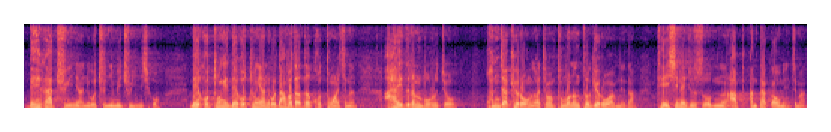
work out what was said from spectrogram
내가 주인이 아니고 주님이 주인이시고 내 고통이 내 고통이 아니고 나보다 더 고통하시는 아이들은 모르죠. 혼자 괴로운 것 같지만 부모는 더 괴로워합니다. 대신해 줄 수 없는 아- 안타까움이 있지만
